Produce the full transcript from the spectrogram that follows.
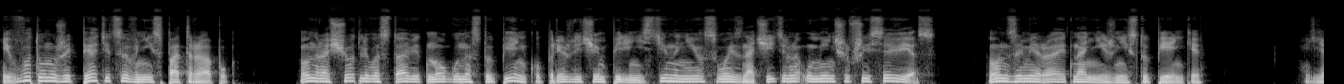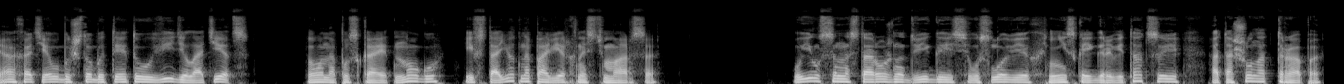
И вот он уже пятится вниз по трапу. Он расчетливо ставит ногу на ступеньку, прежде чем перенести на нее свой значительно уменьшившийся вес. Он замирает на нижней ступеньке. Я хотел бы, чтобы ты это увидел, отец. Он опускает ногу и встает на поверхность Марса. Уилсон, осторожно двигаясь в условиях низкой гравитации, отошел от трапа.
